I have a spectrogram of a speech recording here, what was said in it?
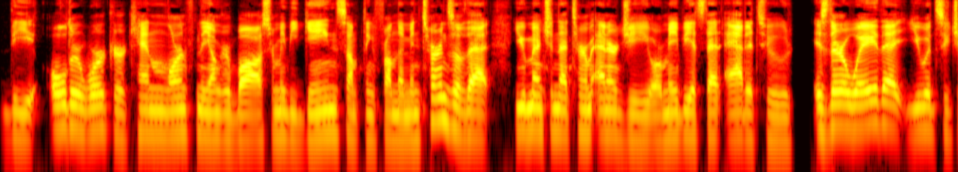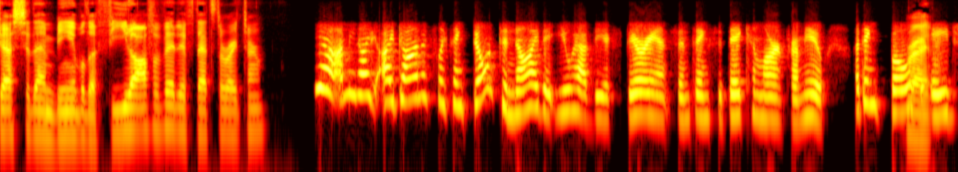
the older worker can learn from the younger boss or maybe gain something from them in terms of that you mentioned that term energy or maybe it's that attitude is there a way that you would suggest to them being able to feed off of it if that's the right term yeah i mean i, I honestly think don't deny that you have the experience and things that they can learn from you i think both right. age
